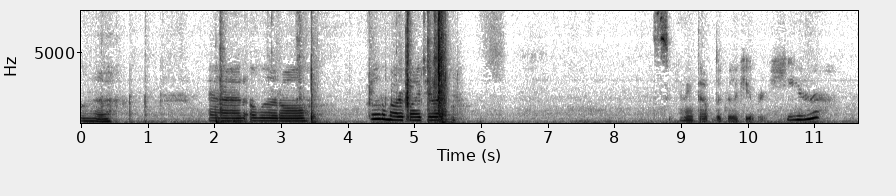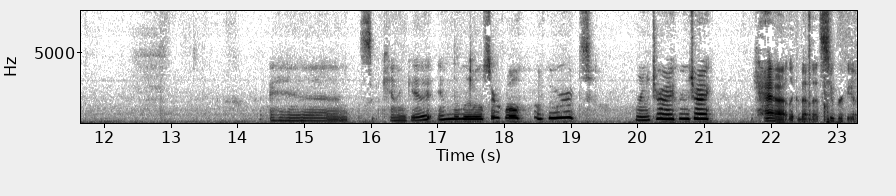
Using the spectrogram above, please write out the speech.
I'm gonna add a little, a little butterfly to it. I think that would look really cute right here. And so can I get it in the little circle of the words? We're gonna try, we're gonna try. Yeah, look at that, that's super cute.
